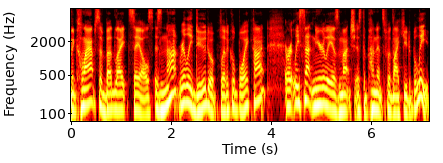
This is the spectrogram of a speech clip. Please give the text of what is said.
the collapse of Bud Light sales is not really due to a political boycott, or at least not nearly as much as the pundits would like you to believe.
